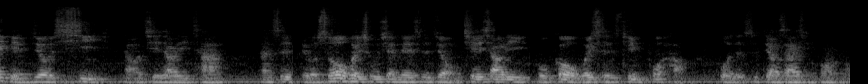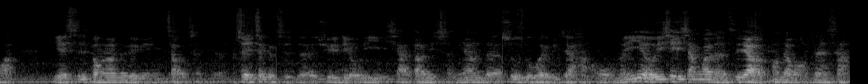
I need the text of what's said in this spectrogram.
一点就细，然后切削力差，但是有时候会出现类似这种切削力不够、维持性不好。或者是掉沙情况的话，也是同样这个原因造成的，所以这个值得去留意一下，到底什么样的速度会比较好。我们也有一些相关的资料放在网站上，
